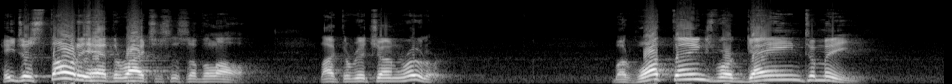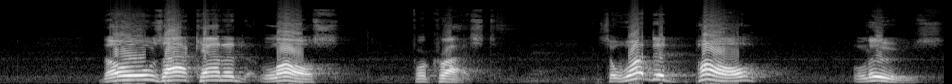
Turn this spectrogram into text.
He just thought he had the righteousness of the law like the rich young ruler. But what things were gained to me, those I counted loss for Christ. So, what did Paul lose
